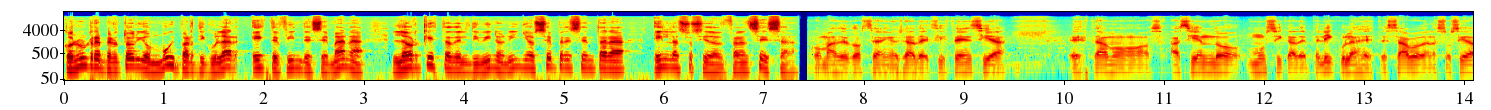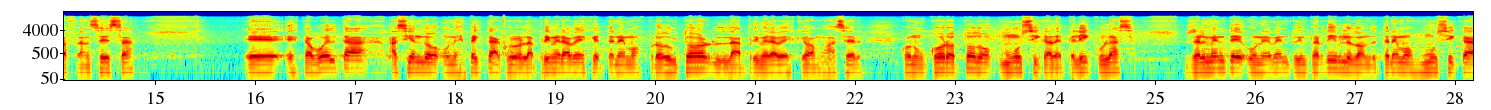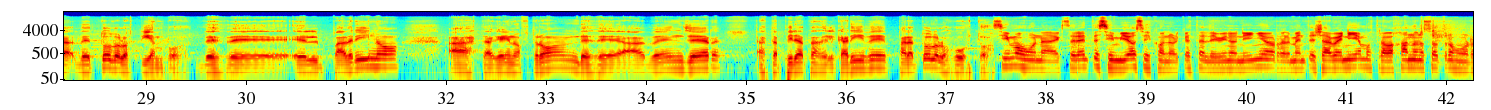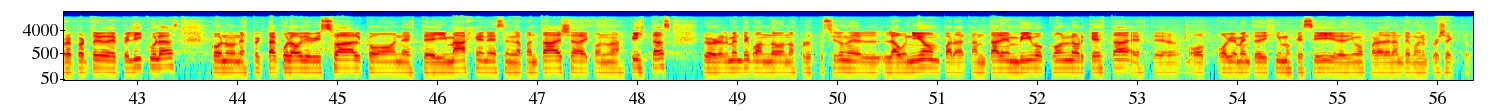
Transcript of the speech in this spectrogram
Con un repertorio muy particular, este fin de semana, la Orquesta del Divino Niño se presentará en la sociedad francesa. Con más de 12 años ya de existencia, estamos haciendo música de películas este sábado en la sociedad francesa. Eh, esta vuelta haciendo un espectáculo, la primera vez que tenemos productor, la primera vez que vamos a hacer con un coro todo música de películas. Realmente un evento imperdible donde tenemos música de todos los tiempos, desde El Padrino hasta Game of Thrones, desde Avenger hasta Piratas del Caribe, para todos los gustos. Hicimos una excelente simbiosis con la Orquesta del Divino Niño, realmente ya veníamos trabajando nosotros un repertorio de películas, con un espectáculo audiovisual, con este, imágenes en la pantalla y con unas pistas, pero realmente cuando nos propusieron la unión para cantar en vivo con la orquesta, este, obviamente dijimos que sí y le dimos para adelante con el proyecto.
